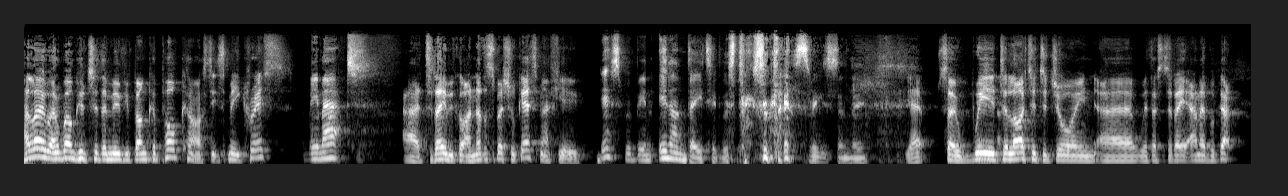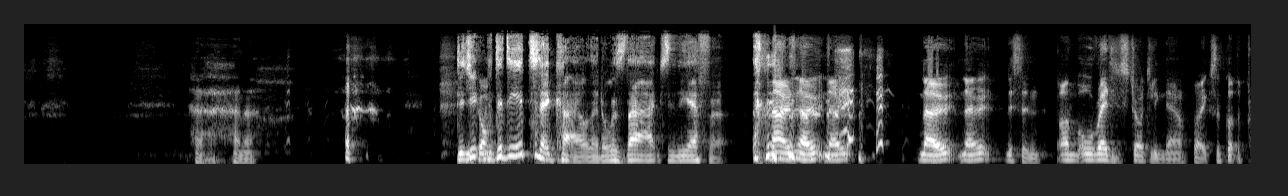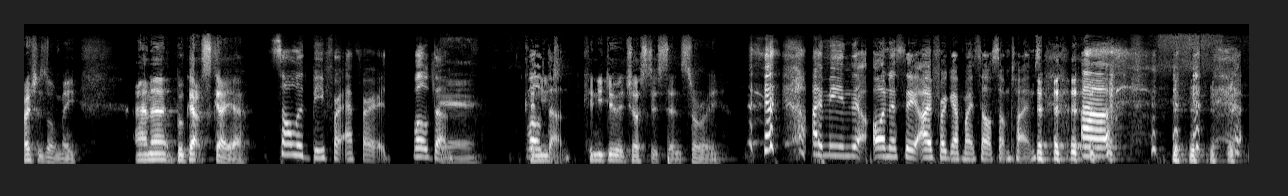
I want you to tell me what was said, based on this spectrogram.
Hello and welcome to the Movie Bunker podcast. It's me, Chris. Me, Matt. Uh, today we've got another special guest, Matthew. Yes, we've been inundated with special guests recently. Yeah, so we're delighted to join uh, with us today, Anna Bugat. Anna. Did you? Gone. Did the internet cut out then, or was that actually the effort? No, no, no, no, no. Listen, I'm already struggling now, right? Because I've got the pressures on me. Anna Bugatskaya. Solid B for effort. Well done. Yeah. Can Well you, done. Can you do it justice then? Sorry. I mean, honestly, I forget myself sometimes. uh,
